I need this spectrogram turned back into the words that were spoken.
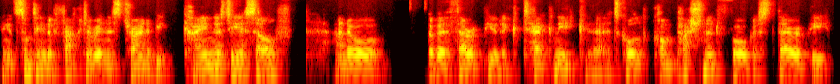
think it's something to factor in is trying to be kinder to yourself. I know of a therapeutic technique uh, it's called compassionate focused therapy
